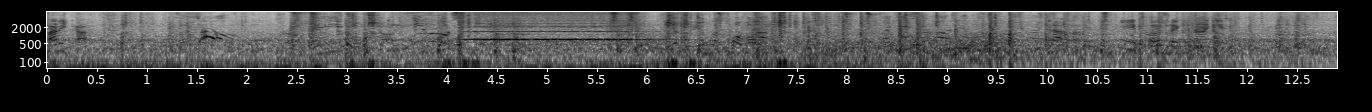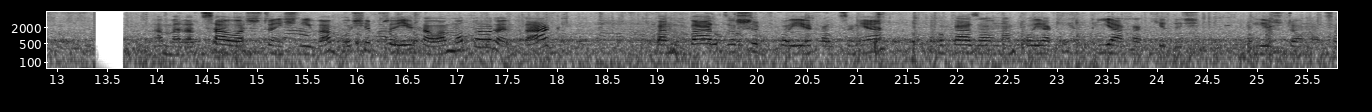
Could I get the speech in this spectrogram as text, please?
Marika. Co? Proszę mi usiąść. Nie muszę. Jeszcze jedno słowo. Chociaż nie można. Przepraszam. I Amela cała szczęśliwa, bo się przejechała motorem, tak? Pan bardzo szybko jechał, co nie? Pokazał nam po jakich pijachach kiedyś jeżdżono, co?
